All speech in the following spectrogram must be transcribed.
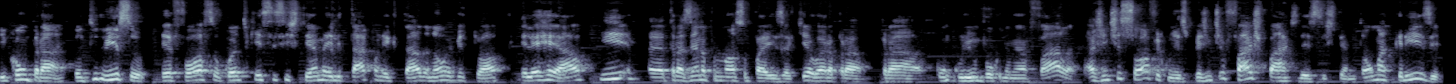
e comprar. Então, tudo isso reforça o quanto que esse sistema ele está conectado, não é virtual, ele é real. E é, trazendo para o nosso país aqui, agora para concluir um pouco da minha fala, a gente sofre com isso, porque a gente faz parte desse sistema. Então, uma crise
